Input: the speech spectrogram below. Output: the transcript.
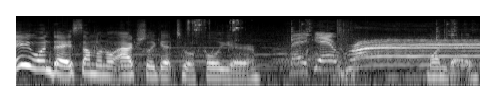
Maybe one day someone will actually get to a full year. Make it rain. One day.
